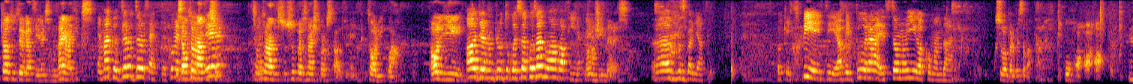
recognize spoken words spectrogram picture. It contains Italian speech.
Ciao a tutti ragazzi, noi siamo Dynamitix E Marco 007, come e siamo tornati, su, vedere, siamo tornati su Super Smash Bros. Ultimate. Togli qua. Togli! oggi hanno aggiunto questa cosa nuova, fine. Non ci interessa. Ah, ho sbagliato. Ok, spiriti, avventura e sono io a comandare. Solo per questa battaglia. Oh, oh, oh.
